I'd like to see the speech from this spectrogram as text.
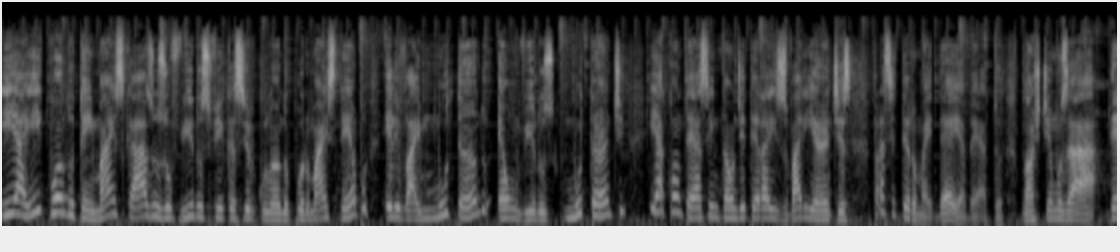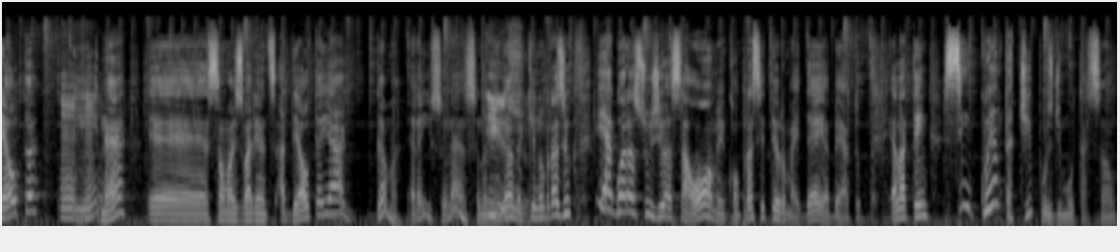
e aí quando tem mais casos, o vírus fica circulando por mais tempo, ele vai mutando, é um vírus mutante e acontece então de ter as variantes. Para se ter uma ideia, Beto, nós tínhamos a Delta, e, né, é, são as variantes a Delta e a Gama, era isso, né? Se não me engano, Isso. aqui no Brasil. E agora surgiu essa Ômicron, pra se ter uma ideia, Beto, ela tem 50 tipos de mutação.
